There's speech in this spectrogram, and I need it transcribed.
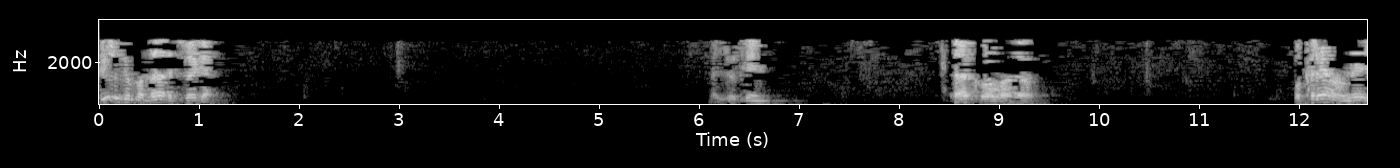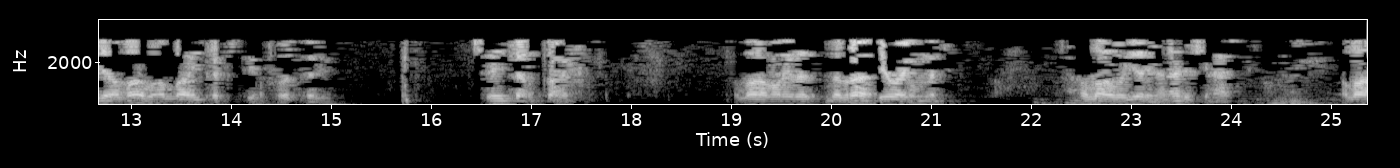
Bili bi vladari svega. Međutim, Tako Allah da. Pokrenuo leđa Allahu, Allah i prepustio. Ostavio. Šeitan neko. Allah molim da, da vrati ovaj umet Allahovo vjeri na najljepši način. Allah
